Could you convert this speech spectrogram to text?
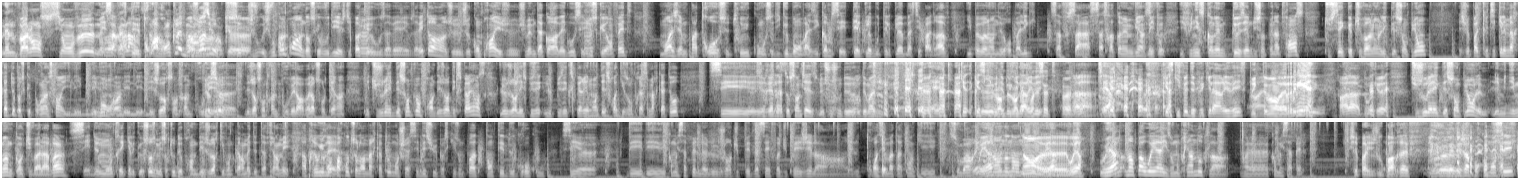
même Valence, si on veut, mais Ouais, ça reste voilà, trois grands clubs. Hein, donc, euh, je, vous- je vous ouais. comprends hein, dans ce que vous dites. Je dis pas que Mm. vous avez, vous avez tort. hein. Je, je comprends et je, je suis même d'accord avec vous. C'est Mm. juste que en fait, moi, j'aime pas trop ce truc où on se dit que bon, vas-y, comme c'est tel club ou tel club, bah c'est pas grave. Ils peuvent aller en Europa League. Ça, ça, ça sera quand même bien. Mais que ils finissent quand même deuxième du championnat de France. Tu sais que tu vas aller en Ligue des Champions. Je vais pas critiquer le mercato parce que pour l'instant, il est, il est Il- bon. hein. Les, les- les joueurs sont en train de prouver, euh, les joueurs sont en train de prouver leur valeur sur le terrain. Mais tu joues la Ligue des Champions, prends des joueurs d'expérience. Le joueur le plus, le plus expérimenté, je crois qu'ils ont pris à ce mercato, c'est. Renato Sanchez, le chouchou de, de ma vie. Qu'est- Qu'est-ce qu'il fait 22 depuis qu'il est arrivé? 97. ouais. Voilà. Qu'est-ce qu'il fait depuis qu'il est arrivé Strictement rien. Voilà, donc euh, tu joues la Ligue des Champions, le, le minimum quand tu vas là-bas, c'est de montrer quelque chose, mais surtout de prendre des joueurs qui vont te permettre de t'affirmer. Après, oui, Après, moi par euh, contre, sur leur mercato, moi je suis assez déçu parce qu'ils n'ont pas tenté de gros coups. C'est euh, des, des. Comment il s'appelle là, le joueur du P de la CFA du PSG, là, le troisième attaquant qui. Soumaré Ouais, hein. Non, non, non, Non, euh, non, non, pas Wea, ils en ont pris un autre là. Euh, comment il s'appelle? Je sais pas, il joue pas. Bref, mais déjà pour commencer.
